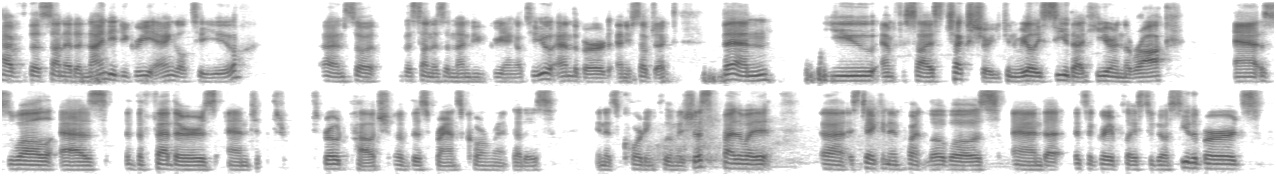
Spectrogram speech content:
have the sun at a 90 degree angle to you, and so the sun is a 90 degree angle to you and the bird and your subject, then you emphasize texture. You can really see that here in the rock, as well as the feathers and th throat pouch of this Brandt's cormorant that is in its courting plumage. Just by the way, uh, it's taken in Point Lobos, and uh, it's a great place to go see the birds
